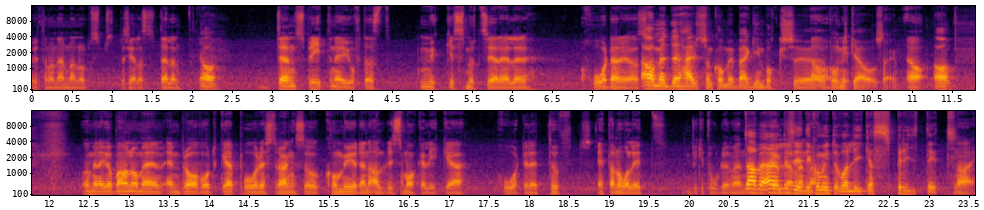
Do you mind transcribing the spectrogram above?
utan att nämna något speciella ställen. Ja, Den spriten är ju oftast mycket smutsigare eller hårdare. Alltså. ja men det här som kommer bag-in-box eh, Ja, vodka och så här. ja. Ja, Och Jag menar, jobbar man då med en bra vodka på restaurang så kommer ju den aldrig smaka lika hårt eller tufft, etanoligt, vilket ord du än Nej, men, precis. Det kommer inte att vara lika spritigt. Nej.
